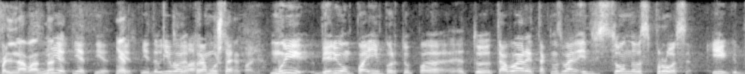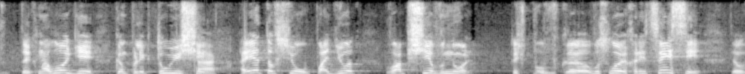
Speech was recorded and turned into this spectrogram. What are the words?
Больновато. Нет, нет, нет, Нет? нет, не, не потому что мы берем по импорту по, товары так называемого инвестиционного спроса и технологии, комплектующие, а это все упадет вообще в ноль. То есть в, в- в условиях рецессии э,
